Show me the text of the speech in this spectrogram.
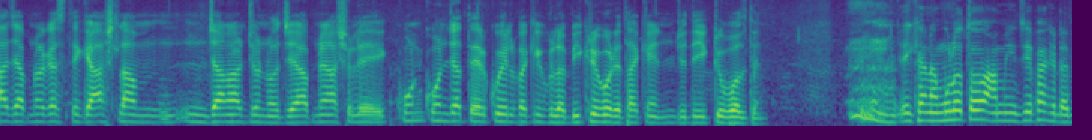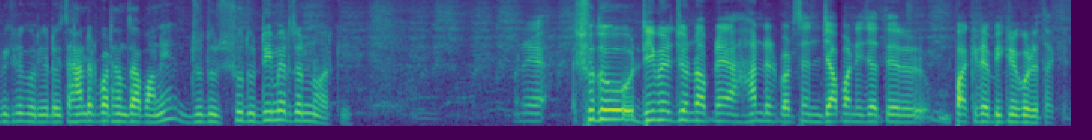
আজ আপনার কাছ থেকে আসলাম জানার জন্য যে আপনি আসলে কোন কোন জাতের কোয়েল পাখিগুলো বিক্রি করে থাকেন যদি একটু বলতেন। এইখানে মূলত আমি যে পাখিটা বিক্রি করি এটা হচ্ছে হান্ড্রেড পার্সেন্ট জাপানি শুধু শুধু ডিমের জন্য আর কি। মানে শুধু ডিমের জন্য আপনি হান্ড্রেড পার্সেন্ট জাপানি জাতের পাখিটা বিক্রি করে থাকেন?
